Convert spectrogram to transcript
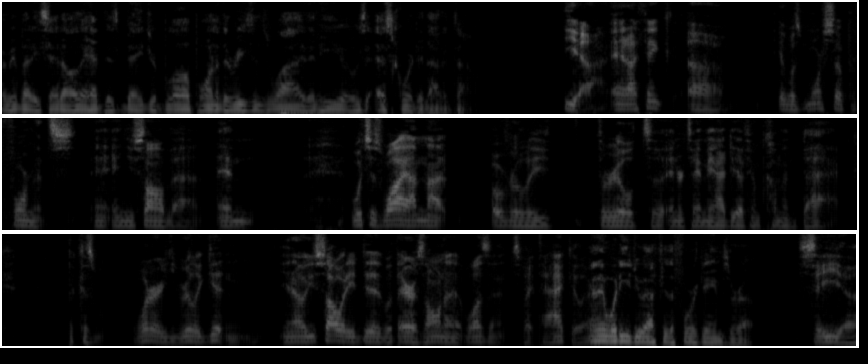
everybody said, "Oh, they had this major blow up." One of the reasons why that he was escorted out of town. Yeah, and I think uh, it was more so performance, and, and you saw that, and which is why I'm not overly thrilled to entertain the idea of him coming back because what are you really getting? You know, you saw what he did with Arizona. It wasn't spectacular. And then what do you do after the four games are up? See ya.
